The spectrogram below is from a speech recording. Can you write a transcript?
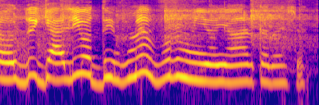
Öldü geliyor dibime vurmuyor ya arkadaşlar.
